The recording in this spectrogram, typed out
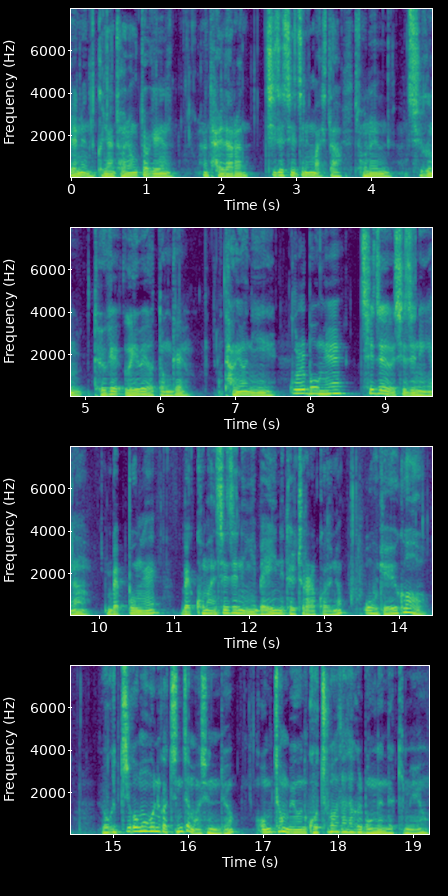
얘는 그냥 전형적인 달달한 치즈 시즈닝 맛이다. 저는 지금 되게 의외였던 게 당연히 꿀봉의 치즈 시즈닝이나 맵봉의 매콤한 시즈닝이 메인이 될 줄 알았거든요. 오 얘가 여기 찍어 먹으니까 진짜 맛있는데요? 엄청 매운 고추바사삭을 먹는 느낌이에요.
